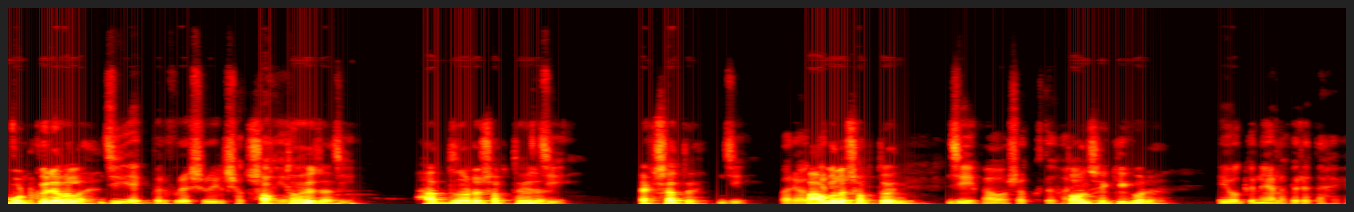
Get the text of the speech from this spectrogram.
মোট করে ফেলায়? জি একবার পুরো শরীর শক্ত শক্ত হয়ে যায়? জি। হাত দুটো শক্ত হয়ে যায়? জি। একসাথে? জি পরে পাগুলো শক্ত হয়নি? জি পাও শক্ত হয়। তখন সে কি করে? এই অজ্ঞানে এলা হয়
